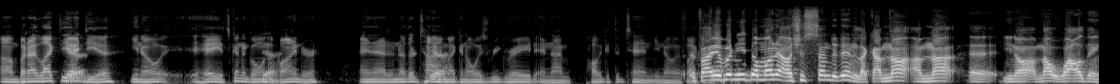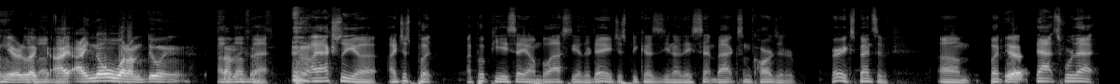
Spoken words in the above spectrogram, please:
Um, but I like the Yeah. idea. You know, hey, it's gonna go in Yeah. the binder, and at another time, Yeah. I can always regrade, and I'm probably get the 10. You know, if, If I, I ever need the money, I'll just send it in. Like I'm not I'm not uh, you know I'm not wilding here. Like love I. I know what I'm doing. I love that. I actually, uh, I just put I put PSA on blast the other day just because you know they sent back some cards that are very expensive. Um, but Yeah. that's where that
